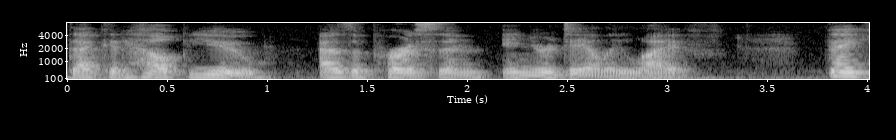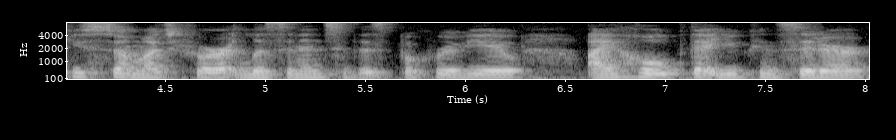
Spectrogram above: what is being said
that could help you as a person in your daily life. Thank you so much for listening to this book review. I hope that you consider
